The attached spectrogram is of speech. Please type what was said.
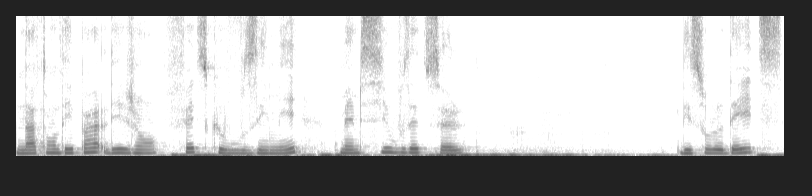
N'attendez pas les gens. Faites ce que vous aimez, même si vous êtes seul. Les solo dates,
